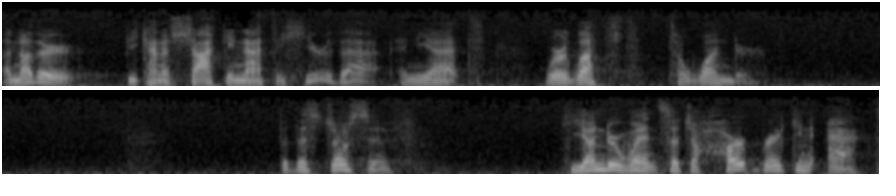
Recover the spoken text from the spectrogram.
Another be kind of shocking not to hear that, and yet we're left to wonder. But this Joseph, he underwent such a heartbreaking act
